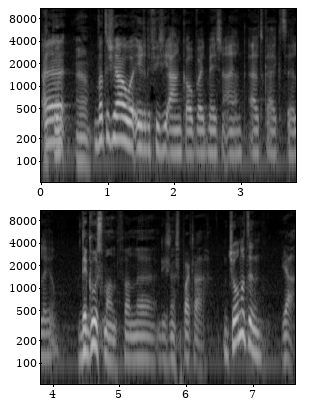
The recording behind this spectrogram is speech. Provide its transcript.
Maar Eh, toen- ja. Wat is jouw Eredivisie aankoop waar je het meest naar uitkijkt, eh, Leo? De Guzman, van, eh, die is naar Sparta. Jonathan. Ja,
